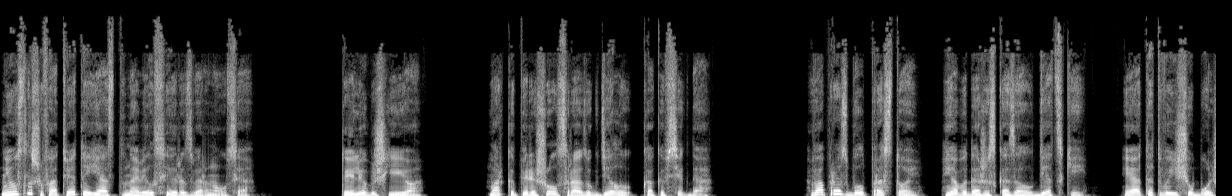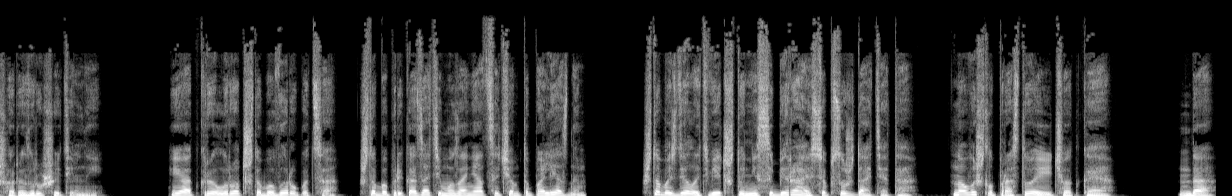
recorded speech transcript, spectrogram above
Не услышав ответа, я остановился и развернулся. «Ты любишь ее? Марко перешел сразу к делу, как и всегда. Вопрос был простой, я бы даже сказал детский, и от этого еще больше разрушительный. Я открыл рот, чтобы выругаться, чтобы приказать ему заняться чем-то полезным, чтобы сделать вид, что не собираюсь обсуждать это. Но вышло простое и четкое. «Да».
